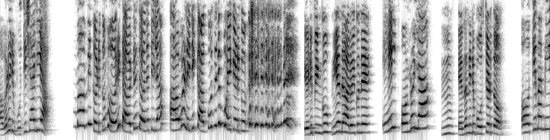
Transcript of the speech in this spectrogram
അവളൊരു ബുദ്ധിശാലിയാ. മമ്മി കൊടുക്കുമ്പോ ഒരു ഡൗട്ടും തോന്നത്തില്ല. അവൾ ഇനി കക്കൂസിന് പോയി കിടക്കും. എടി പിങ്കു നീ എന്താ ആലോചിക്കുന്നേ? ഏയ് ഒന്നുമില്ല. എന്നാ നിന്റെ ബൂസ്റ്റ് എടുത്തോ? Okay mummy.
